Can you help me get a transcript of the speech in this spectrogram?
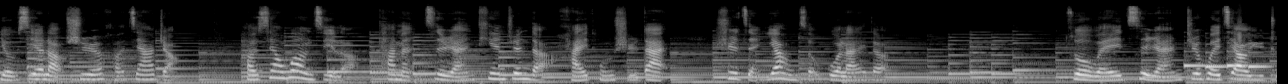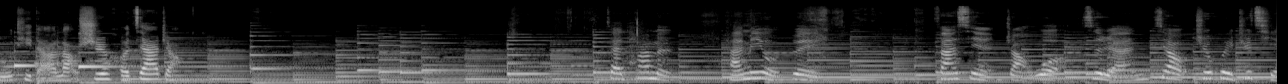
有些老师和家长好像忘记了他们自然天真的孩童时代是怎样走过来的。作为自然智慧教育主体的老师和家长，在他们。还没有对发现、掌握自然教智慧之前，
